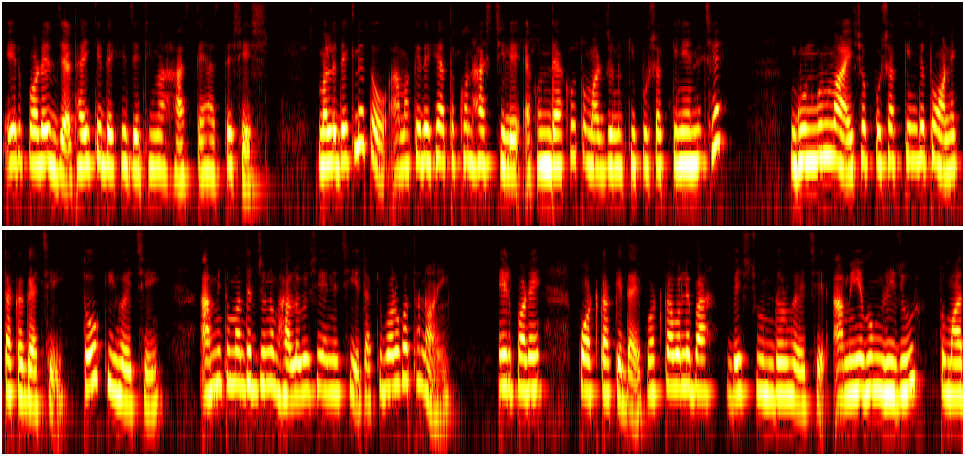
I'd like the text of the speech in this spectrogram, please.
এরপরে জ্যাঠাইকে দেখে জেঠিমা হাসতে হাসতে শেষ। বলে, দেখলে তো? আমাকে দেখে এতক্ষণ হাসছিলে। এখন দেখো তোমার জন্য কি পোশাক কিনে এনেছে? গুনগুন মা, এইসব পোশাক কিনতে তো অনেক টাকা গেছে। তো কি হয়েছে? আমি তোমাদের জন্য ভালোবেসে এনেছি, এটা কি বড় কথা নয়? এরপরে পটকাকে দেয়। পটকা বলে, বাহ, বেশ সুন্দর হয়েছে। আমি এবং রিজুর তোমার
